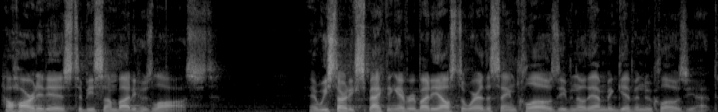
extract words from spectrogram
how hard it is to be somebody who's lost. And we start expecting everybody else to wear the same clothes, even though they haven't been given new clothes yet.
